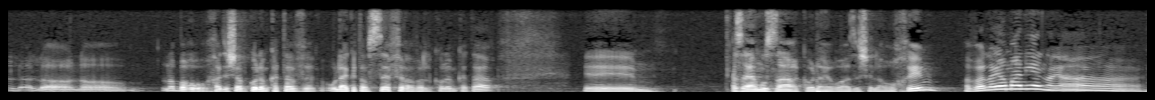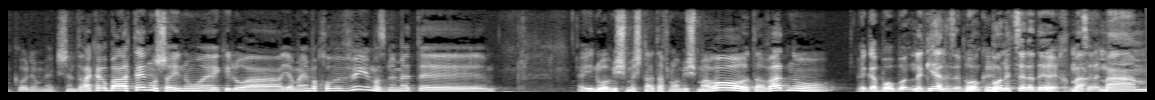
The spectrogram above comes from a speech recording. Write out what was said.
לא, לא, לא, לא ברור, אחד ישב כל היום כתב, אולי כתב ספר, אבל כל היום כתב. אה, אז היה מוזר כל האירוע הזה של האורחים, אבל היה מעניין, היה כל יום אקשן. ורק ארבעתנו שהיינו אה, כאילו הימאים החובבים, אז באמת היינו, השתתפנו במשמרות, עבדנו. רגע, בוא, בוא נגיע לזה, בוא, okay. אוקיי. בוא נצא לדרך. נצא, מה, מה...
